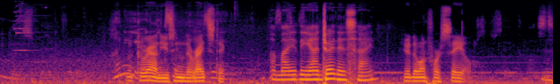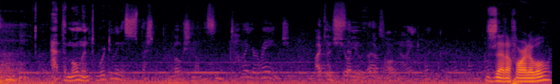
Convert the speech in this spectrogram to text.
you, please? We're looking for work. Honey, Look around looks using the right stick. Am I the android inside? You're the one for sale. Mm-hmm. At the moment, we're doing a special promotion on this entire range. I can show you another model. Is that affordable?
